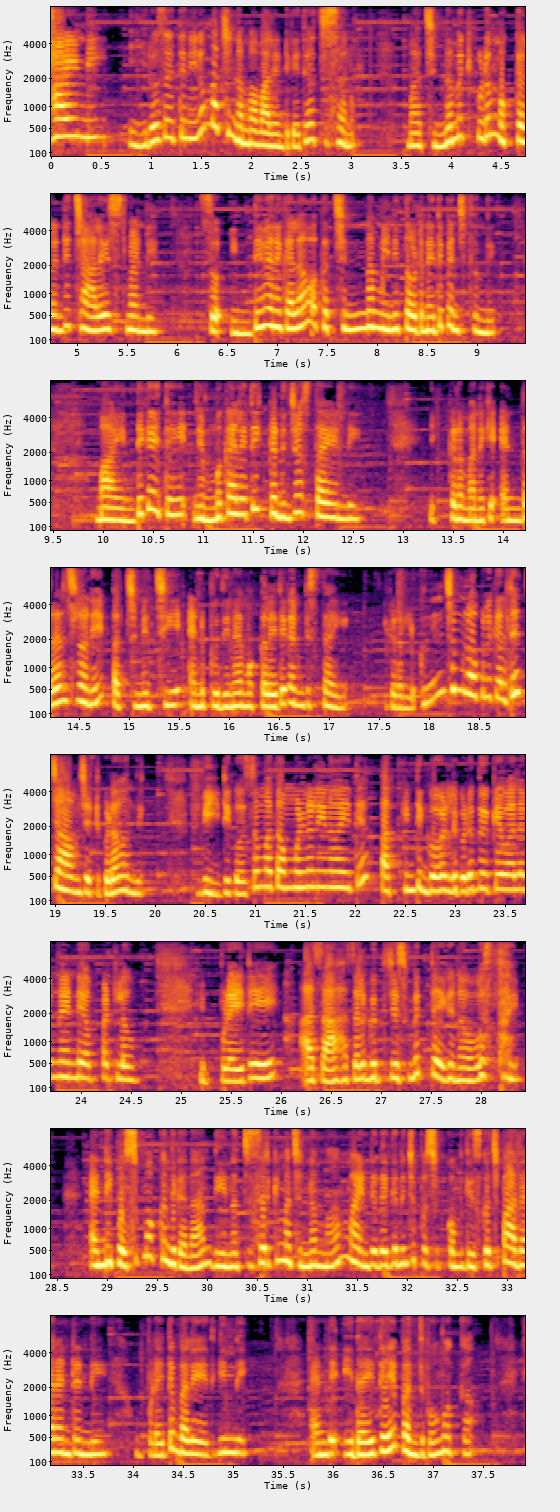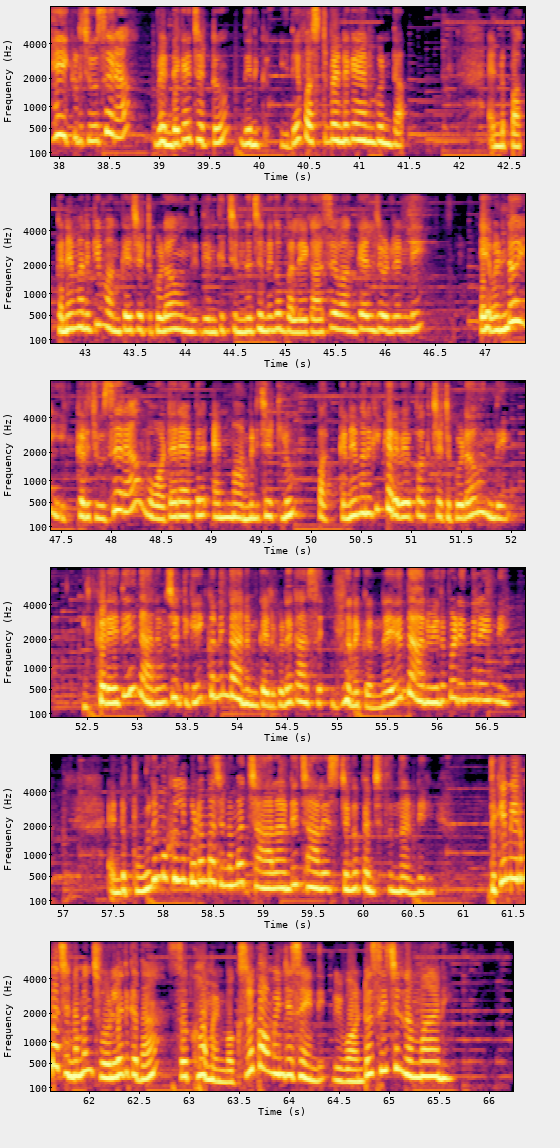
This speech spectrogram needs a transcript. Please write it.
Hi అండి. ఈరోజైతే నేను మా చిన్నమ్మ వాళ్ళ ఇంటికి అయితే వచ్చేసాను. మా చిన్నమ్మకి కూడా మొక్కలంటే చాలా ఇష్టం అండి సో ఇంటి వెనకాల ఒక చిన్న మినీ తోటనైతే పెంచుతుంది. మా ఇంటికైతే నిమ్మకాయలు అయితే ఇక్కడి నుంచి వస్తాయండి. ఇక్కడ మనకి ఎంట్రన్స్లోనే పచ్చిమిర్చి అండ్ పుదీనా మొక్కలు అయితే కనిపిస్తాయి. ఇక్కడ కొంచెం లోపలికి వెళ్తే జామ చెట్టు కూడా ఉంది. వీటి కోసం మా తమ్ముళ్ళు నేను అయితే పక్కింటి గోడలు కూడా దూకేవాళ్ళం అండి అప్పట్లో. ఇప్పుడైతే ఆ సాహసాలు గుర్తు చేసుకుంటే తెగ నవ్వు వస్తాయి. అండ్ ఈ పసుపు మొక్క ఉంది కదా దీని వచ్చేసరికి మా చిన్నమ్మ మా ఇంటి దగ్గర నుంచి పసుపు కొమ్మ తీసుకొచ్చి పాదారంటండి. ఇప్పుడైతే భలే ఎదిగింది. అండ్ ఇదైతే బంతిపూ మొక్క. హే ఇక్కడ చూసారా? బెండకాయ చెట్టు. దీనికి ఇదే ఫస్ట్ బెండకాయ అనుకుంటా. అండ్ పక్కనే మనకి వంకాయ చెట్టు కూడా ఉంది. దీనికి చిన్న చిన్నగా భలే కాసే వంకాయలు చూడండి. ఏవండో ఇక్కడ చూసారా? వాటర్ యాపిల్ అండ్ మామిడి చెట్లు. పక్కనే మనకి కరివేపాకు చెట్టు కూడా ఉంది. ఇక్కడైతే దానిమ్మ చెట్టుకి కొన్ని దానిమ్మకాయలు కూడా కాసాయి మనకున్నది దాని మీద పడిందిలేండి. అండ్ పూల మొక్కలు కూడా మా చిన్నమ్మ చాలా అంటే చాలా ఇష్టంగా పెంచుతుందండి. అందుకే మీరు మా చిన్నమ్మని చూడలేదు కదా? సో కామెంట్ బాక్స్లో కామెంట్ చేసేయండి. We want to see Chinnamma అని.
